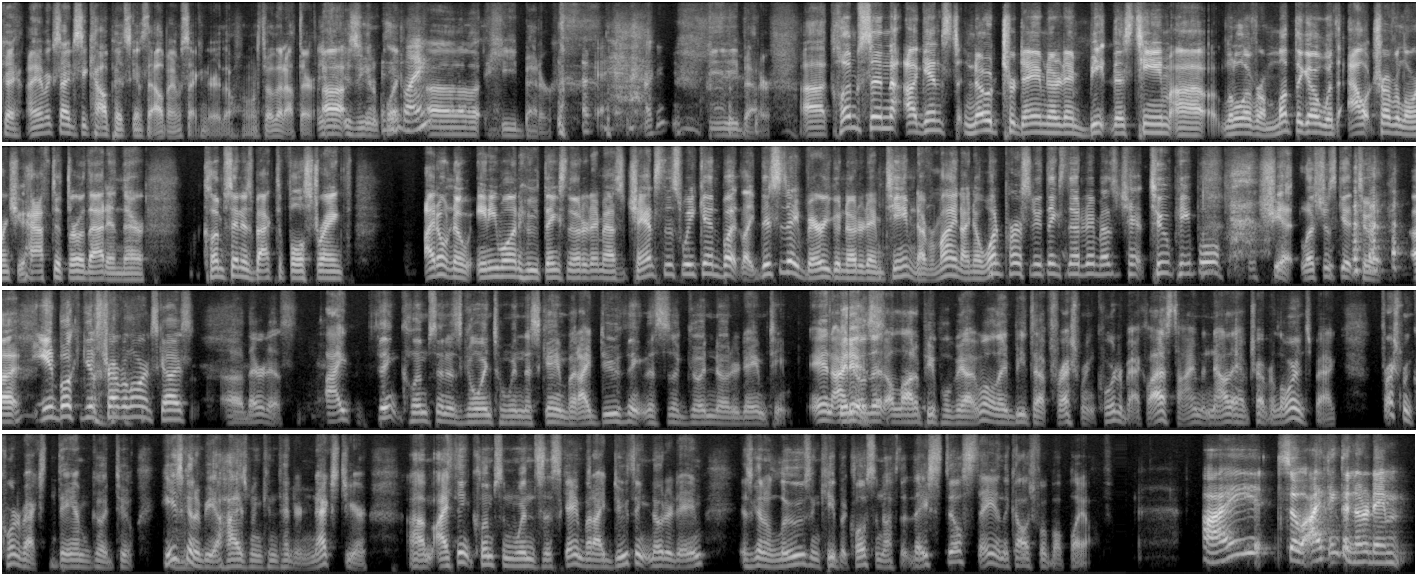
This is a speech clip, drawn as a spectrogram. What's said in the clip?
Okay i am excited to see kyle pitts against the alabama secondary though i want to throw that out there uh, is he going to Is play? he playing? uh he better okay. he better. Uh, Clemson against Notre Dame. Notre Dame beat this team uh, a little over a month ago without Trevor Lawrence. You have to throw that in there. Clemson is back to full strength. I don't know anyone who thinks Notre Dame has a chance this weekend, but like this is a very good Notre Dame team. Never mind. I know one person who thinks Notre Dame has a chance. Two people. Shit. Let's just get to it. Uh, Ian Book against Trevor Lawrence, guys. Uh, there it is. I think Clemson is going to win this game, but I do think this is a good Notre Dame team. And I It know is. that a lot of people will be like, well, they beat that freshman quarterback last time, and now they have Trevor Lawrence back. Freshman quarterback's damn good too. He's Mhm. going to be a Heisman contender next year. Um, I think Clemson wins this game, but I do think Notre Dame is going to lose and keep it close enough that they still stay in the college football playoff. I so I think that Notre Dame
